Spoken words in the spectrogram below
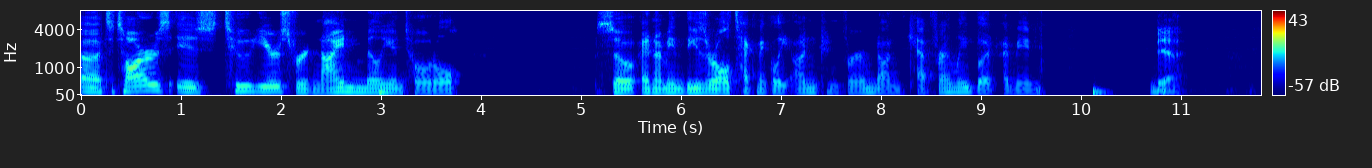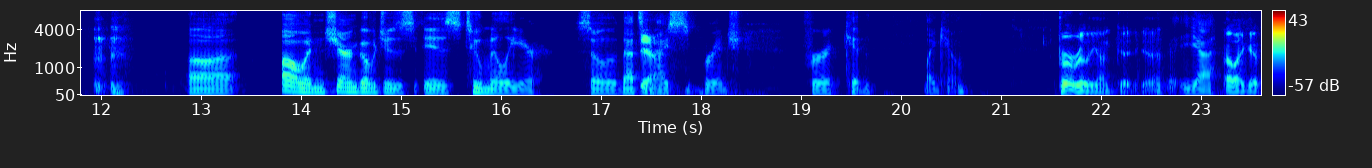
uh Tatars is 2 years for 9 million total. So and I mean these are all technically unconfirmed on CapFriendly, but I mean Yeah. uh oh and Sharangovich's is 2 mil a year. So that's Yeah. a nice bridge for a kid like him. For a really young kid, yeah. Yeah, I like it.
